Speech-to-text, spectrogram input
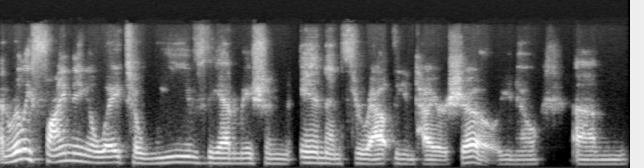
and really finding a way to weave the animation in and throughout the entire show. You know, um,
